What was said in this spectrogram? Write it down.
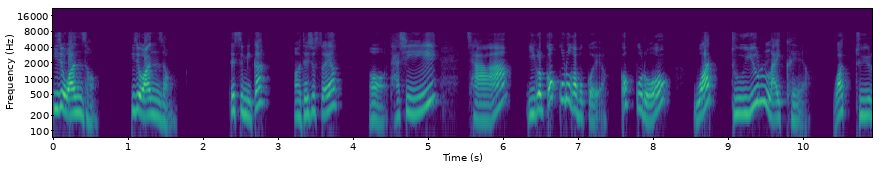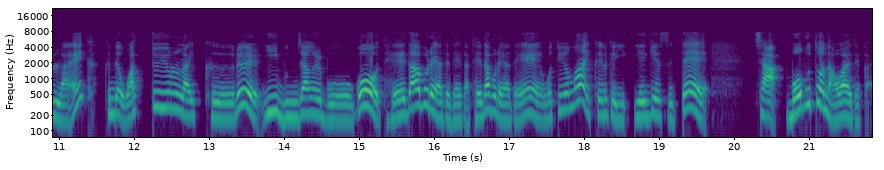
이제 완성. 이제 완성. 됐습니까? 어, 되셨어요? 어, 다시 자 이걸 거꾸로 가볼 거예요. 거꾸로 What do you like예요. What do you like? 근데 what do you like를 이 문장을 보고 대답을 해야 돼. 내가 대답을 해야 돼. What do you like? 이렇게 얘기했을 때 자, 뭐부터 나와야 될까요?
